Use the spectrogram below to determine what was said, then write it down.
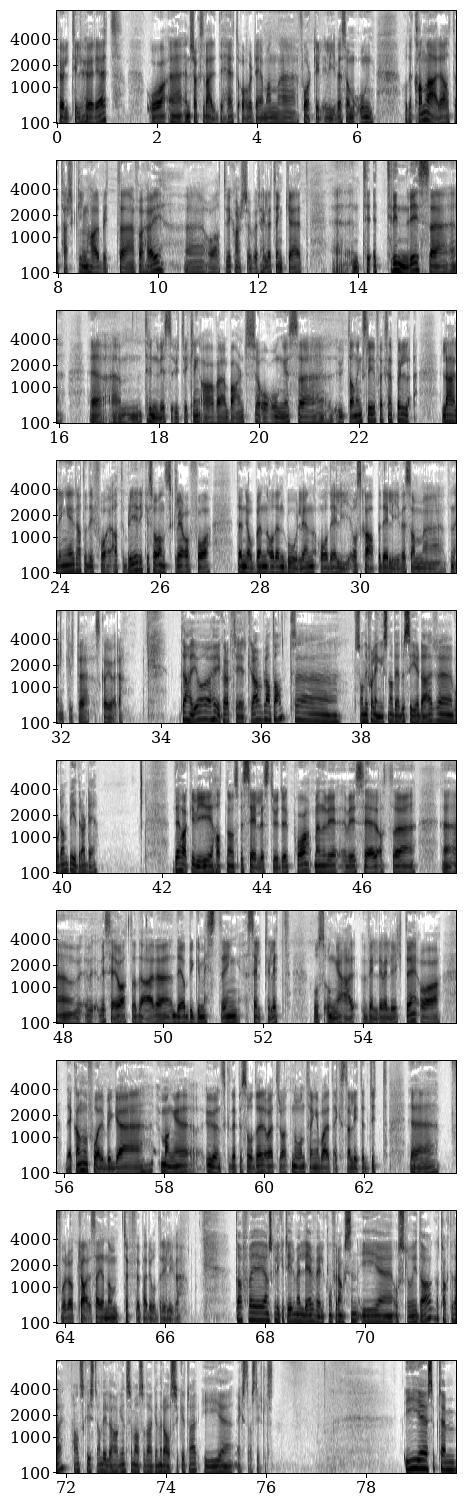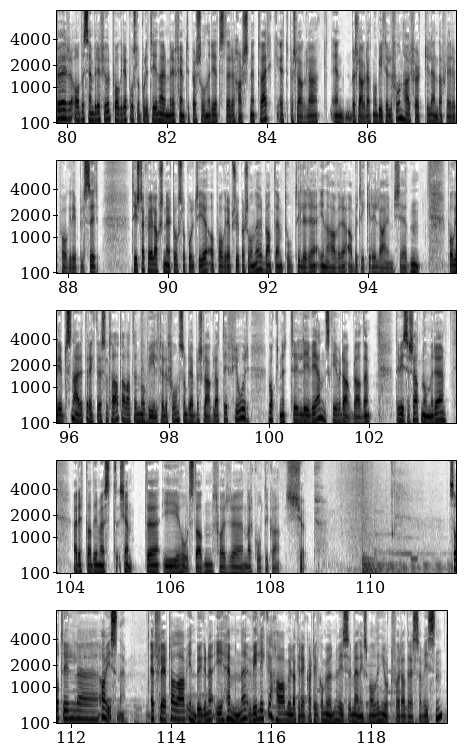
Føle tilhørighet og eh, en slags verdighet over det man eh, får til i livet som ung. Og det kan være at terskelen har blitt eh, for høy, og at vi kanskje bør heller tenke et, et trinnvis trinnvis utvikling av barns og unges utdanningsliv, f.eks. Lærlinger. At, de får, at det blir ikke så vanskelig å få den jobben og den boligen og det, å skape det livet som eh, den enkelte skal gjøre. Det er jo høye karakterkrav. Eh, sånn i forlengelsen av det du sier der, eh, hvordan bidrar det? Det har ikke vi hatt noen spesielle studier på, men vi, vi ser at vi ser jo at det er det å bygge mestring, selvtillit, hos unge er veldig, veldig viktig. Og det kan forebygge mange uønskede episoder, og jeg tror at noen trenger bare et ekstra lite dytt eh, for å klare seg gjennom tøffe perioder i livet. Da får jeg ønske lykke til med Lev vel-konferansen i eh, Oslo i dag. Og takk til deg, Hans Christian Lillehagen, som altså er generalsekretær i eh, Ekstrastiftelsen. I eh, september og desember i fjor pågrep Oslo-politiet nærmere 50 personer i et større hasjnettverk. Et en beslaglagt mobiltelefon har ført til enda flere pågripelser. Tirsdag kveld aksjonerte Oslo-politiet og pågrep sju personer, blant dem to tidligere innehavere av butikker i Lime-kjeden. Pågripelsen er et direkte resultat av at en mobiltelefon som ble beslaglagt i fjor, våknet til liv igjen, skriver Dagbladet. Det viser seg at nummeret er et av de mest kjente i hovedstaden for eh, narkotikakjøp. Så til eh, avisene. Et flertall av innbyggerne i Hemne vil ikke ha mulla Krekar til kommunen, viser meningsmåling gjort for Adresseavisen.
